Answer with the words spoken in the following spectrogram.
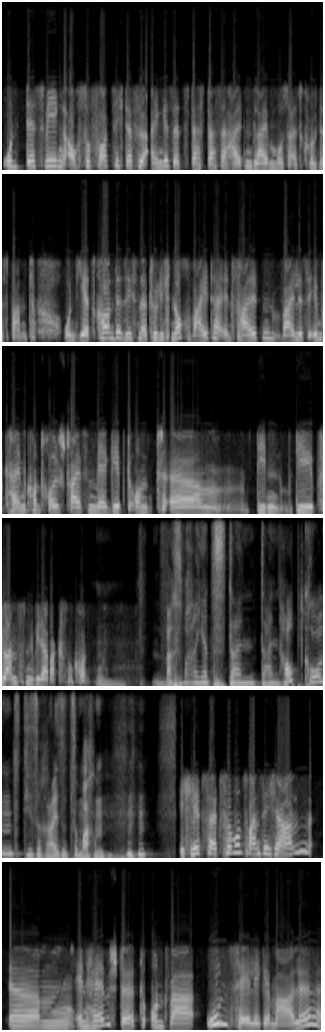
und deswegen auch sofort sich dafür eingesetzt, dass das erhalten bleiben muss als grünes Band. Und jetzt konnte sich natürlich natürlich noch weiter entfalten, weil es eben keinen Kontrollstreifen mehr gibt und ähm, die, die Pflanzen wieder wachsen konnten. Mhm. Was war jetzt dein, dein Hauptgrund, diese Reise zu machen? ich lebe seit 25 Jahren ähm, in Helmstedt und war unzählige Male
